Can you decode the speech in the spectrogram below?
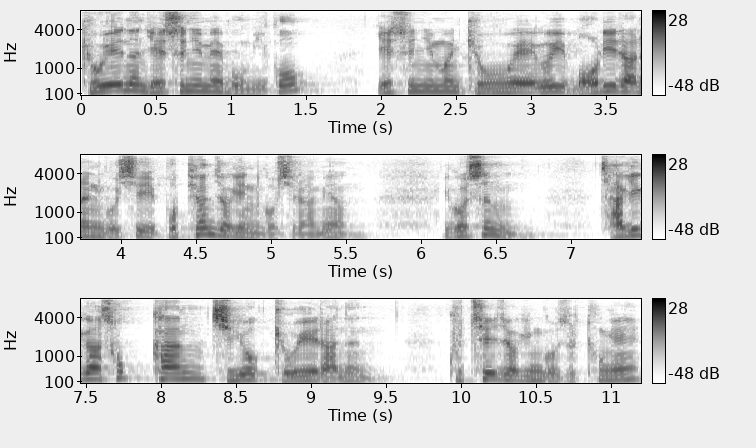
교회는 예수님의 몸이고 예수님은 교회의 머리라는 것이 보편적인 것이라면 이것은 자기가 속한 지역 교회라는 구체적인 것을 통해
